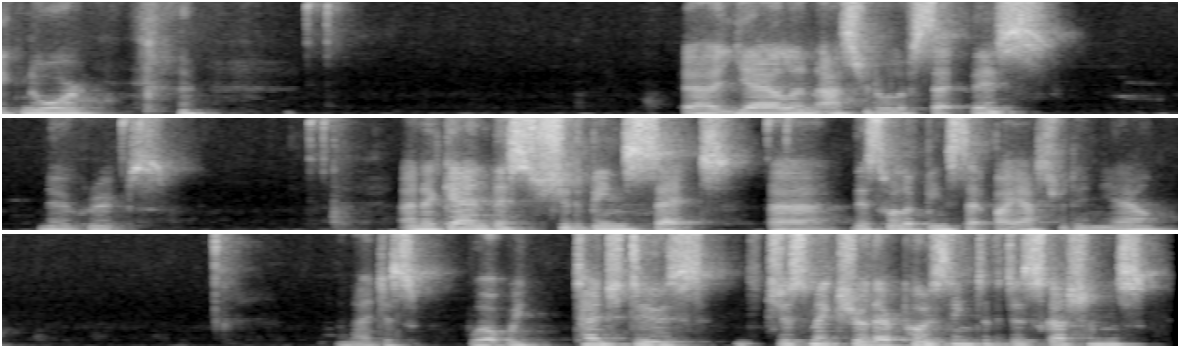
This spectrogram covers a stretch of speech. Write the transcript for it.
ignore. uh, Yale and Astrid will have set this, no groups. And again, this should have been set, uh, this will have been set by Astrid and Yale. And I just, what we tend to do is just make sure they're posting to the discussions.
